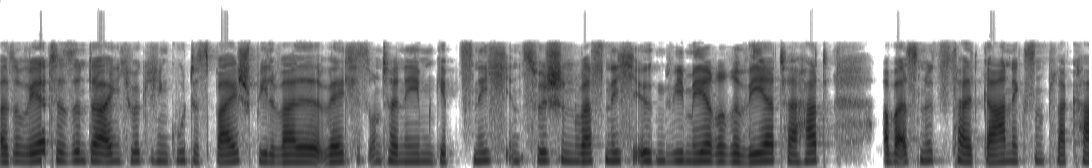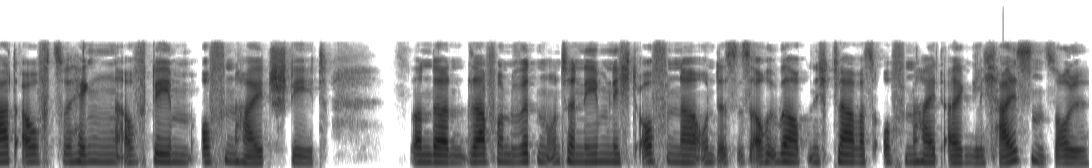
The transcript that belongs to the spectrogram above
Also Werte sind da eigentlich wirklich ein gutes Beispiel, weil welches Unternehmen gibt's nicht inzwischen, was nicht irgendwie mehrere Werte hat, aber es nützt halt gar nichts, ein Plakat aufzuhängen, auf dem Offenheit steht, sondern davon wird ein Unternehmen nicht offener und es ist auch überhaupt nicht klar, was Offenheit eigentlich heißen soll.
